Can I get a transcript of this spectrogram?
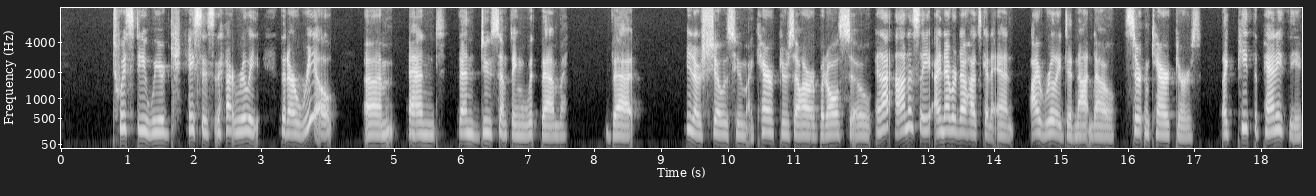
twisty, weird cases that are really that are real, um, and then do something with them that you know shows who my characters are, but also, and I, honestly, I never know how it's going to end. I really did not know certain characters like Pete the Panty Thief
